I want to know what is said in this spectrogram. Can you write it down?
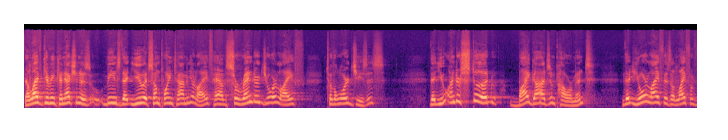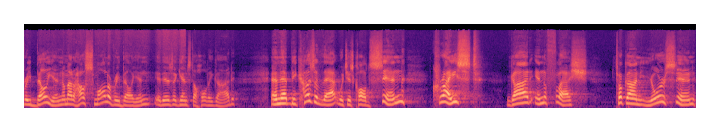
That life giving connection is, means that you, at some point in time in your life, have surrendered your life to the Lord Jesus, that you understood by God's empowerment that your life is a life of rebellion, no matter how small of rebellion it is against a holy God, and that because of that, which is called sin, Christ, God in the flesh, took on your sin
